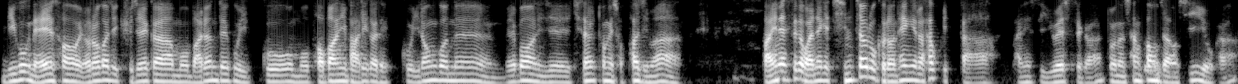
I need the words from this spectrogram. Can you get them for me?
미국 내에서 여러 가지 규제가 뭐 마련되고 있고 뭐 법안이 발의가 됐고 이런 거는 매번 이제 기사를 통해 접하지만 바이낸스가 만약에 진짜로 그런 행위를 하고 있다. 바이낸스 US가 또는 창펑자오 CEO가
